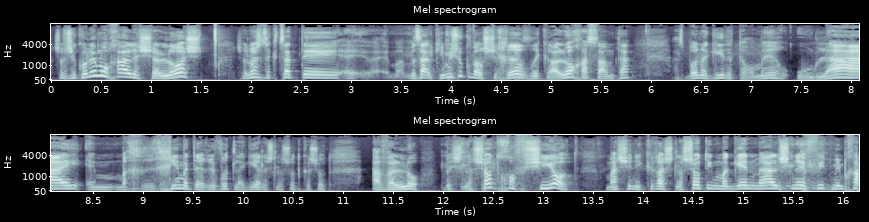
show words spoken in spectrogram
עכשיו, כשקולעים מולך לשלוש, שלוש זה קצת אה, אה, מזל, כי מישהו כבר שחרר זריקה, לא חסמת, אז בוא נגיד, אתה אומר, אולי הם מכריחים את היריבות להגיע לשלשות קשות, אבל לא, בשלשות חופשיות, מה שנקרא שלשות עם מגן מעל שני feet ממך,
